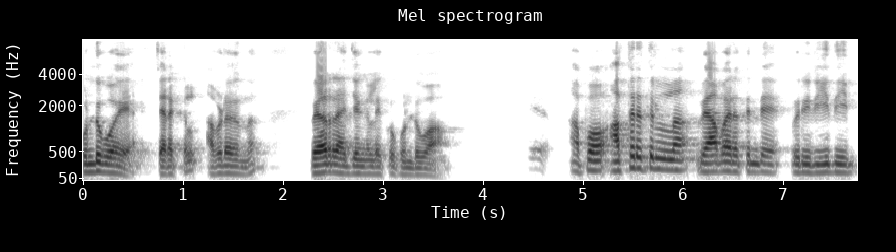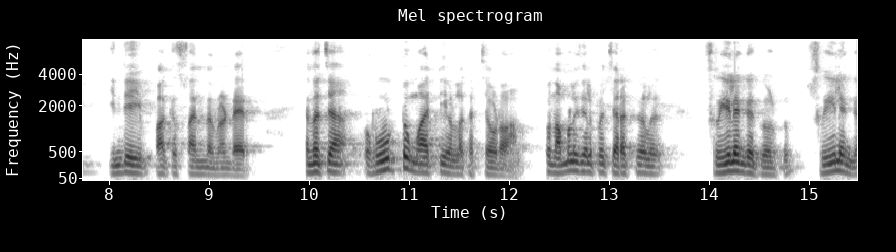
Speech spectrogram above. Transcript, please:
കൊണ്ടുപോയ ചരക്കൾ അവിടെ നിന്ന് വേറെ രാജ്യങ്ങളിലേക്ക് കൊണ്ടുപോകാം. അപ്പോൾ അത്തരത്തിലുള്ള വ്യാപാരത്തിന്റെ ഒരു രീതിയും ഇന്ത്യയും പാകിസ്ഥാനും തമ്മിലുണ്ടായിരുന്നു എന്നുവെച്ചാൽ റൂട്ട് മാറ്റിയുള്ള കച്ചവടമാണ്. ഇപ്പോൾ നമ്മൾ ചിലപ്പോൾ ചരക്കുകൾ ശ്രീലങ്കയ്ക്ക് കൊടുക്കും ശ്രീലങ്ക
